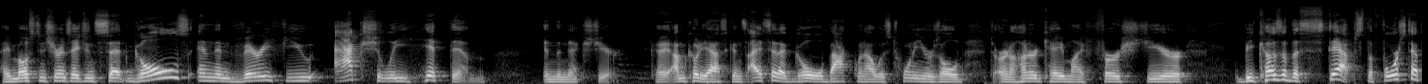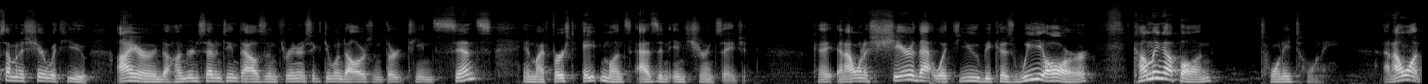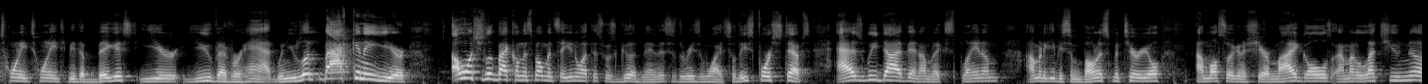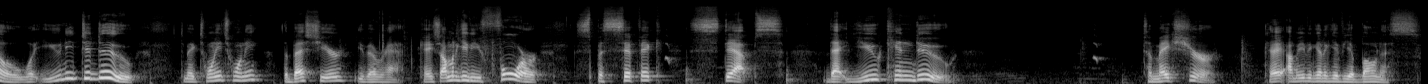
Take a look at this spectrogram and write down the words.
Hey, most insurance agents set goals and then very few actually hit them in the next year. Okay, I'm Cody Askins. I set a goal back when I was 20 years old to earn 100K my first year. Because of the steps, the four steps I'm going to share with you, I earned $117,361.13 in my first eight months as an insurance agent. Okay, and I want to share that with you because we are coming up on 2020. And I want 2020 to be the biggest year you've ever had. When you look back in a year, I want you to look back on this moment and say, you know what, this was good, man. This is the reason why. So these four steps, as we dive in, I'm going to explain them. I'm going to give you some bonus material. I'm also going to share my goals. I'm going to let you know what you need to do to make 2020 the best year you've ever had. Okay, so I'm going to give you four specific steps that you can do to make sure. Okay, I'm even going to give you a bonus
